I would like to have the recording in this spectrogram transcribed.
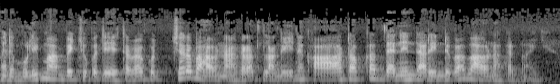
මට මුලින්ම හම්බෙච්ච උපදේශ තමයි කොච්චර භාවනා කරත් ළඟ ඉන කාටවත් දැනෙන්න අරින්න එපා භාවනා කරනවා කියලා.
